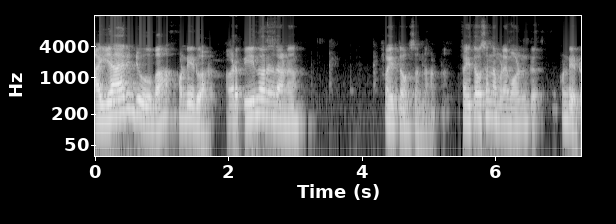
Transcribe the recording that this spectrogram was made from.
അയ്യായിരം രൂപ കൊണ്ടിടുകയാണ് അവിടെ പി എന്ന് പറയുന്നതാണ് ഫൈവ് തൗസൻഡ് ആണ്. ഫൈവ് തൗസൻഡ് നമ്മൾ എമൗണ്ട് കൊണ്ടിട്ടു.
